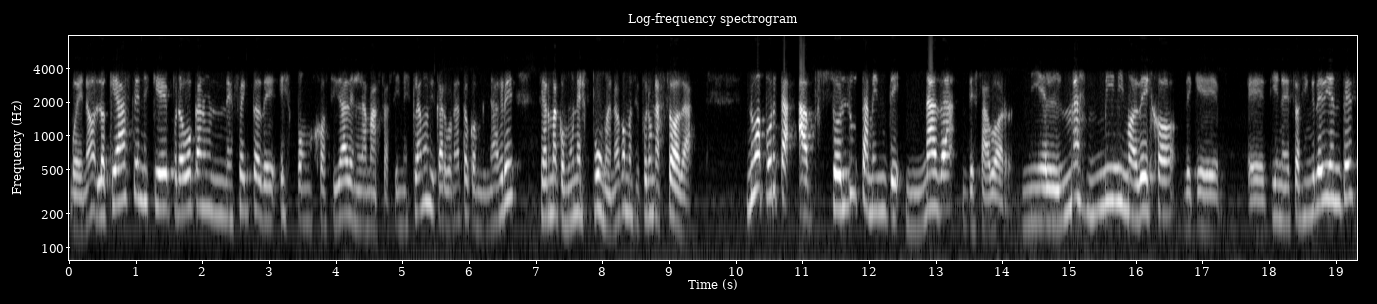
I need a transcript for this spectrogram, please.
Bueno, lo que hacen es que provocan un efecto de esponjosidad en la masa. Si mezclamos bicarbonato con vinagre, se arma como una espuma, ¿no? Como si fuera una soda. No aporta absolutamente nada de sabor, ni el más mínimo dejo de que eh, tiene esos ingredientes.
